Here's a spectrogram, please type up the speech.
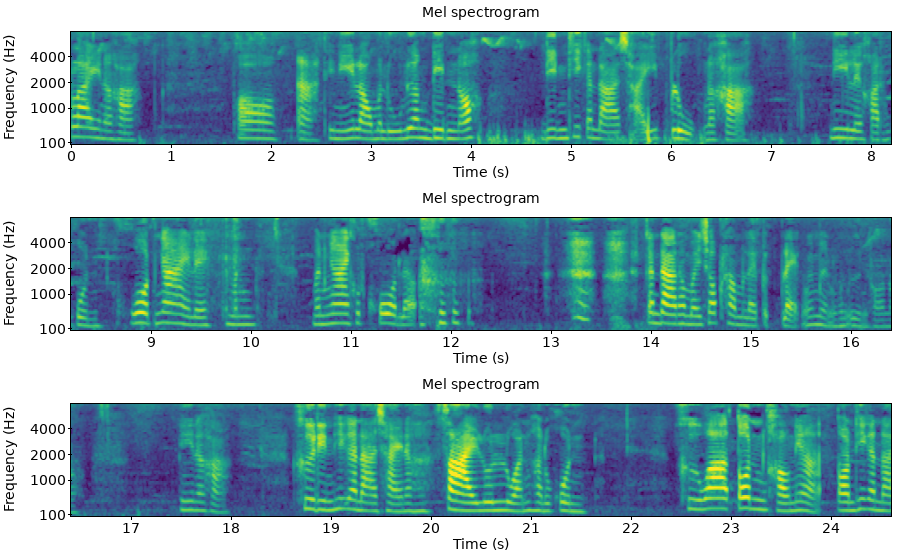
กล้ๆนะคะ พออะทีนี้เรามารู้เรื่องดินเนาะดินที่กันดาใช้ปลูกนะคะ นี่เลยค่ะทุกคนโคตรง่ายเลย มันมันง่ายโคตรแล้ว กันดาทำไมชอบทำอะไรแปลกๆไม่เหมือนคนอื่นเขาเนาะนี่นะคะ คือดินที่กันดาใช้นะคะทรายล้วนๆค่ะทุกคน คือว่าต้นเขาเนี่ย ตอนที่กันดา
